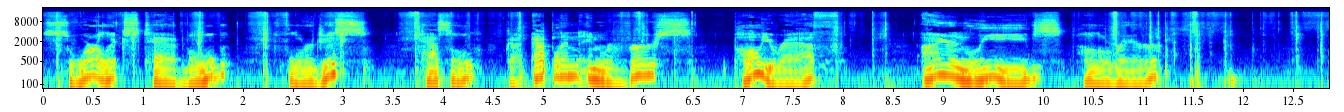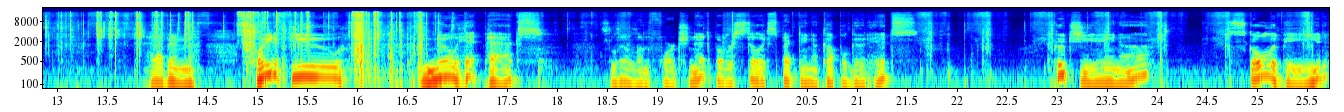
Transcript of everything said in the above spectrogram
Swirlix, Tadbulb, Florges, Castle, got Applin in reverse, Poliwrath, Iron Leaves, hollow Rare. Having quite a few no-hit packs. It's a little unfortunate, but we're still expecting a couple good hits. Poochyena, Scolipede,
